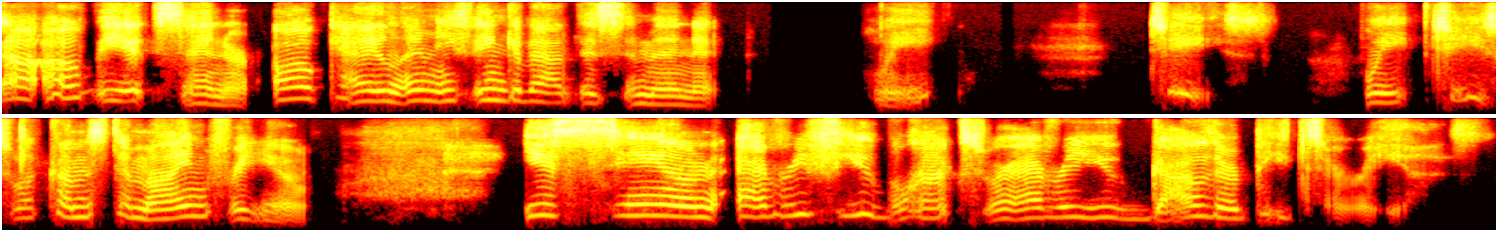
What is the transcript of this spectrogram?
The opiate center. Okay, let me think about this a minute. Wheat, cheese, wheat, cheese. What comes to mind for you? You see them every few blocks wherever you go, they're pizzerias.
